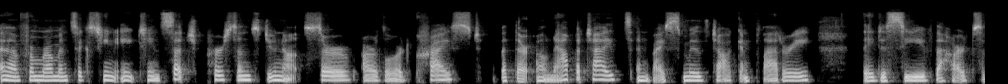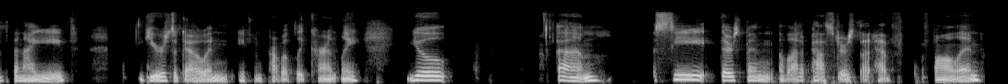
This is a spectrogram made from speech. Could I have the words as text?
uh, from Romans 16, 18, such persons do not serve our Lord Christ, but their own appetites, and by smooth talk and flattery, they deceive the hearts of the naive. Years ago, and even probably currently, you'll um, see there's been a lot of pastors that have fallen,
